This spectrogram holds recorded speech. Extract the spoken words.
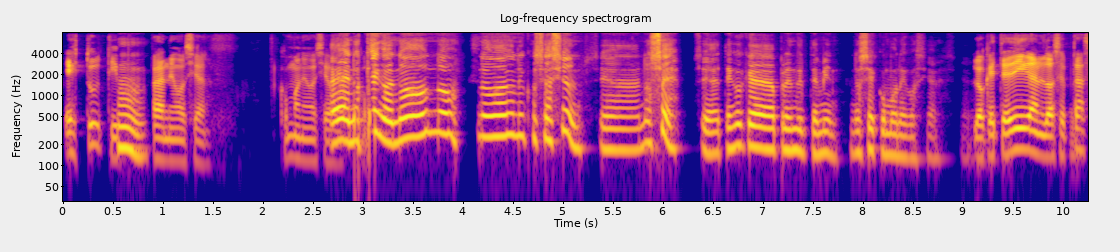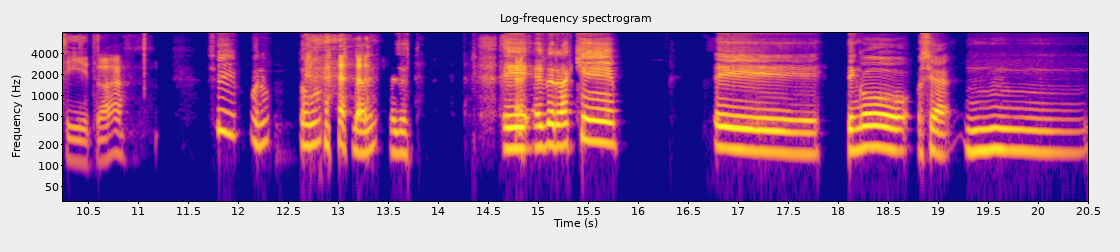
es tu tipo mm. para negociar. ¿Cómo negociar? no tengo, no, no, no hago negociación. O sea, no sé. O sea, tengo que aprender también. No sé cómo negociar. Lo que te digan lo aceptas y trabajas. Sí, bueno, toma, dale, pues eh, es verdad que eh, tengo, o sea, mm,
